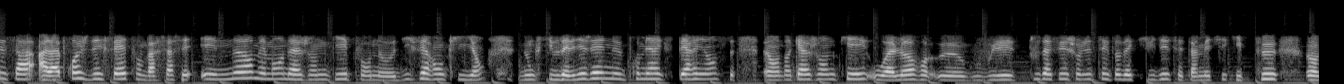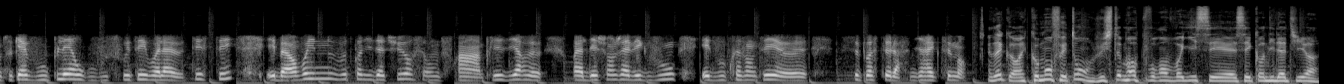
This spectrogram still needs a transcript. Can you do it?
C'est ça. À l'approche des fêtes, on va rechercher énormément d'agents de quai pour nos différents clients. Donc, si vous avez déjà une première expérience euh, en tant qu'agent de quai ou alors euh, vous voulez tout à fait changer de secteur d'activité, c'est un métier qui peut, euh, en tout cas, vous plaire ou que vous souhaitez, voilà, euh, tester. Et ben, envoyez-nous votre candidature. On fera un plaisir, d'échanger avec vous et de vous présenter ce poste-là directement. D'accord, et comment fait-on justement pour envoyer ces candidatures?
